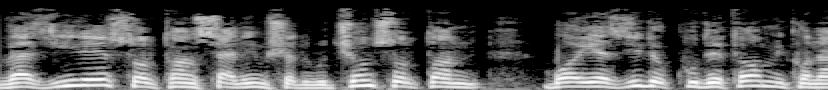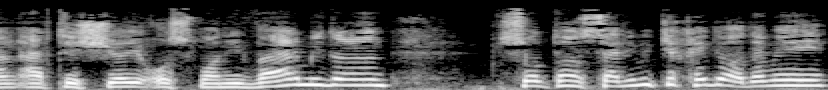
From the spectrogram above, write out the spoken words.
وزیر سلطان سلیم شده بود. چون سلطان بایزید و کودتا می‌کنن ارتشی های عثمانی ور میدارن. سلطان سلیمی که خیلی آدم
